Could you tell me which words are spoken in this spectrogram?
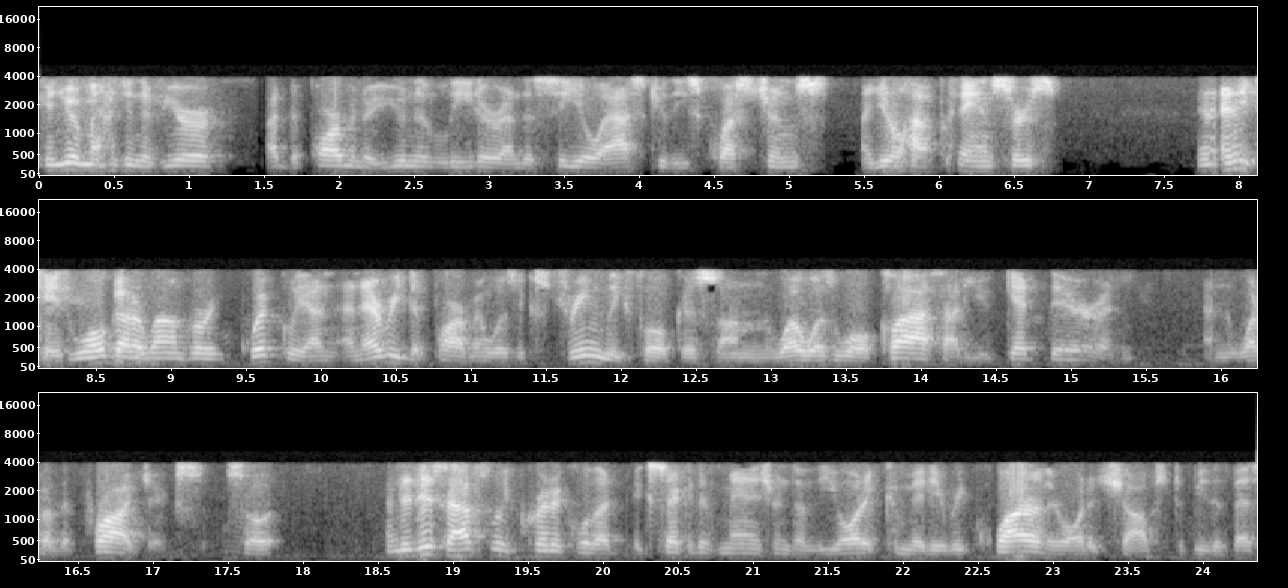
can you imagine if you're a department or unit leader and the CEO asks you these questions and you don't have good answers? In any case, we all got around very quickly, and, and every department was extremely focused on what was world class, how do you get there, and and what are the projects. So, and it is absolutely critical that executive management and the audit committee require their audit shops to be the best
